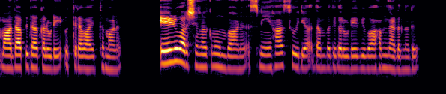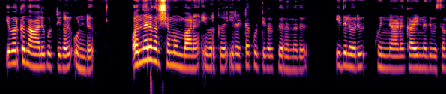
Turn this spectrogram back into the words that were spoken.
മാതാപിതാക്കളുടെ ഉത്തരവാദിത്തമാണ്. ഏഴു വർഷങ്ങൾക്ക് മുമ്പാണ് സ്നേഹ സൂര്യ ദമ്പതികളുടെ വിവാഹം നടന്നത്. ഇവർക്ക് നാല് കുട്ടികൾ ഉണ്ട്. ഒന്നര വർഷം മുമ്പാണ് ഇവർക്ക് ഇരട്ട കുട്ടികൾ പിറന്നത്. ഇതിലൊരു കുഞ്ഞാണ് കഴിഞ്ഞ ദിവസം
